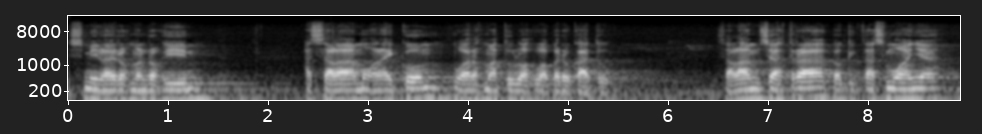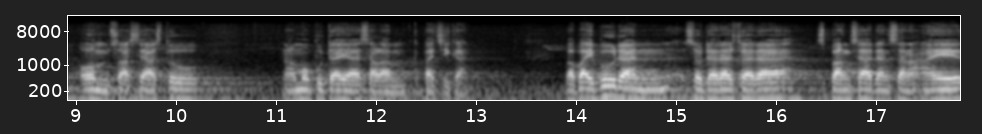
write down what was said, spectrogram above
Bismillahirrahmanirrahim. Assalamualaikum warahmatullahi wabarakatuh. Salam sejahtera bagi kita semuanya. Om Swastiastu, Namo Buddhaya, salam kebajikan. Bapak, Ibu, dan saudara-saudara sebangsa dan setanah air,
